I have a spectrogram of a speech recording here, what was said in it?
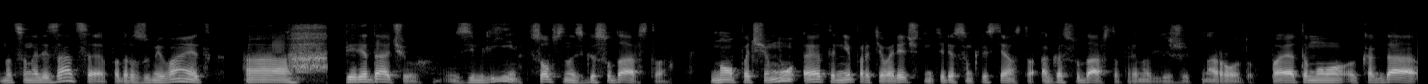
национализация подразумевает э, передачу земли в собственность государства. Но почему это не противоречит интересам крестьянства, а государство принадлежит народу? Поэтому, когда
